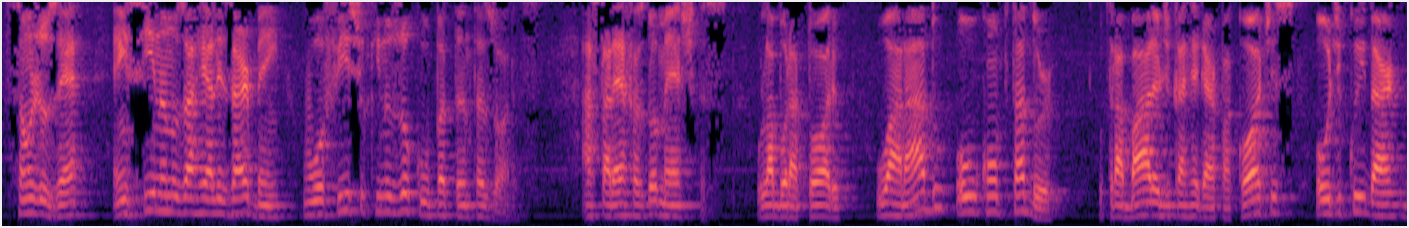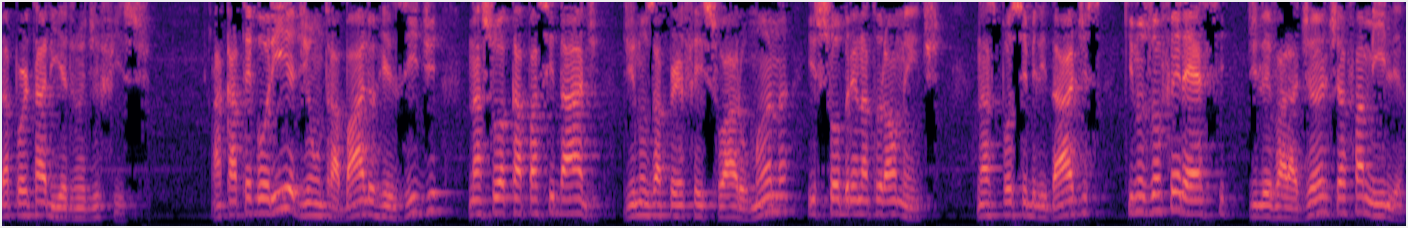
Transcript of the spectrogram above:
São José ensina-nos a realizar bem o ofício que nos ocupa tantas horas. As tarefas domésticas, o laboratório, o arado ou o computador, o trabalho de carregar pacotes ou de cuidar da portaria de um edifício. A categoria de um trabalho reside na sua capacidade de nos aperfeiçoar humana e sobrenaturalmente, nas possibilidades que nos oferece de levar adiante a família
